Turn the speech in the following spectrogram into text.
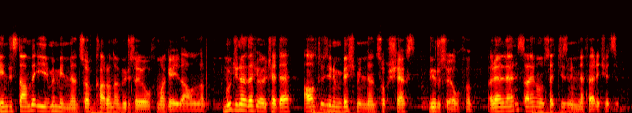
Hindistanda 20 mindən çox koronavirusa yoluxma qeydə alınıb. Bu günədək ölkədə 625 mindən çox şəxs virusa yoluxub. Ölənlərin sayı 18 min nəfəri keçib.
